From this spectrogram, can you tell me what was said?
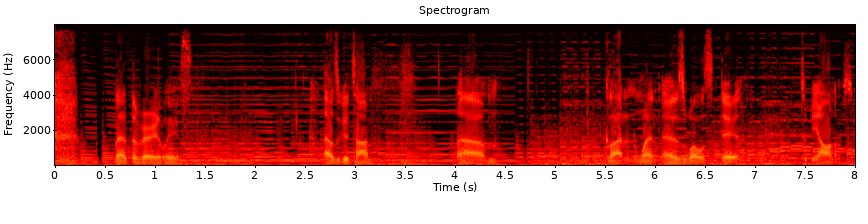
at the very least. That was a good time. Um, glad it went as well as it did, to be honest.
